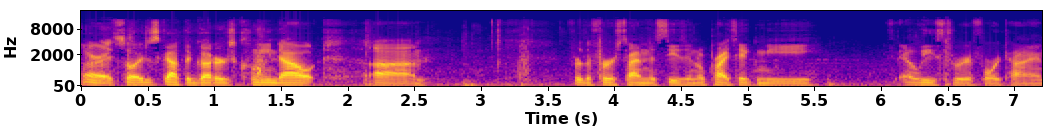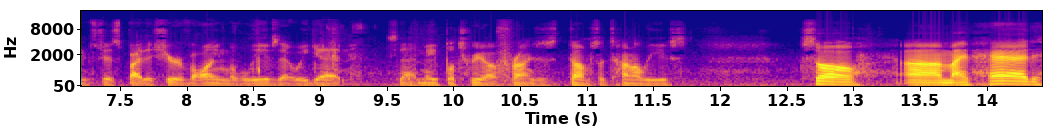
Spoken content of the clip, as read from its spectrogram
All right, so I just got the gutters cleaned out um, for the first time this season. It'll probably take me at least three or four times just by the sheer volume of leaves that we get. So that maple tree out front just dumps a ton of leaves. So um, I've had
